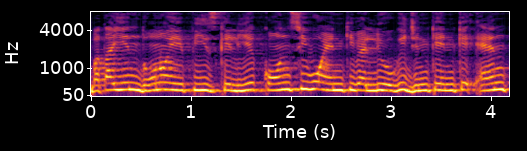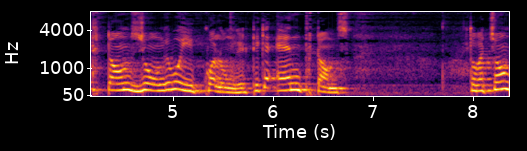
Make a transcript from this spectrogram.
बताइए इन दोनों एपीज के लिए कौन सी वो एन की वैल्यू होगी जिनके इनके एंथ टर्म्स जो होंगे वो इक्वल होंगे ठीक है? एंथ टर्म्स तो बच्चों,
